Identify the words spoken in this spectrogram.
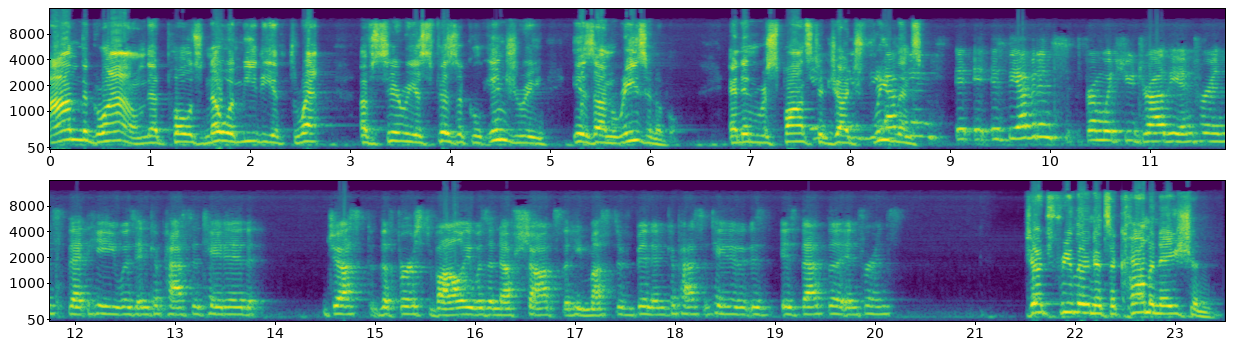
on the ground that posed no immediate threat of serious physical injury is unreasonable. And in response to is, Judge is Friedland's. Evidence, is the evidence from which you draw the inference that he was incapacitated just the first volley was enough shots that he must have been incapacitated? Is, is that the inference? Judge Friedland, it's a combination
